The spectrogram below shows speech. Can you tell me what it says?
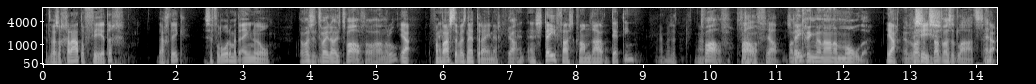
Het was een graad of 40, dacht ik. Ze verloren met 1-0. dat was in 2012 toch, Anro? Van Basten was net trainer. Ja. En, en Stefast kwam daar 13? Ja, was het? Ja. 12. 12, ja. Want ik ging daarna naar Molde. Ja, En dat was, precies. dat was het laatste. En, Ja.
